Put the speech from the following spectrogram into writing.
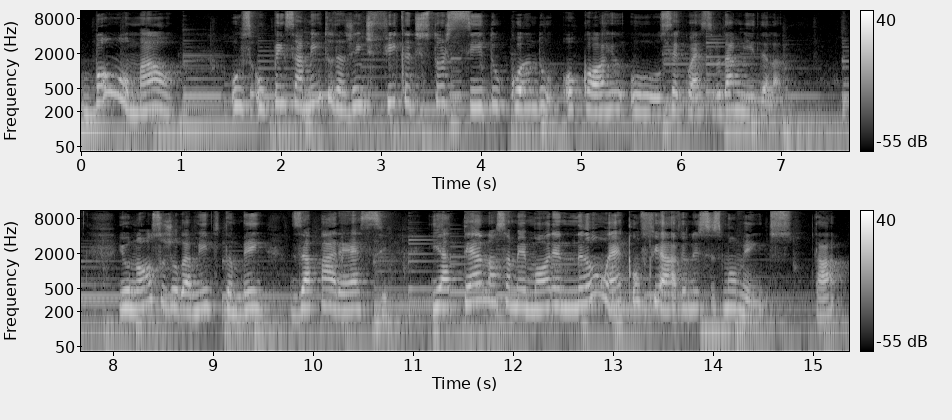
bom ou mal, o, o, pensamento da gente fica distorcido quando ocorre o sequestro da amígdala. E o nosso julgamento também desaparece e até a nossa memória não é confiável nesses momentos, tá?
